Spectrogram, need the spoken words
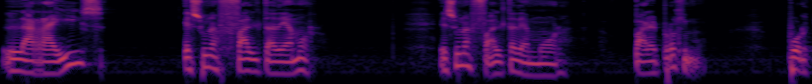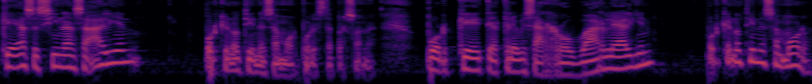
la raíz es una falta de amor. Es una falta de amor para el prójimo. ¿Por qué asesinas a alguien? Porque no tienes amor por esta persona. ¿Por qué te atreves a robarle a alguien? Porque no tienes amor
